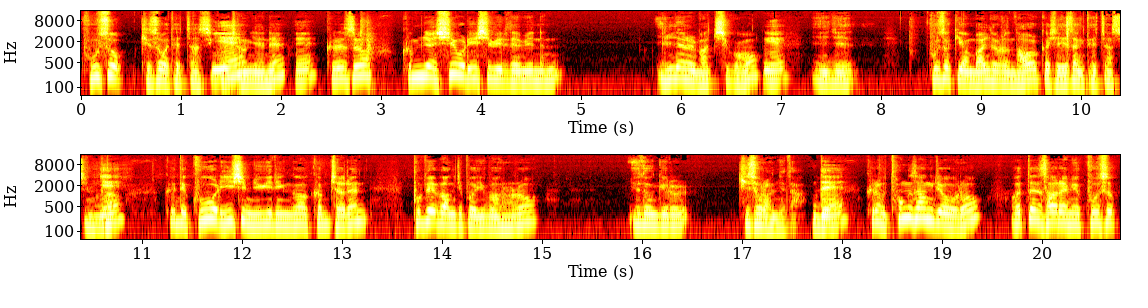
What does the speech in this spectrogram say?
구속 기소가 됐지 않습니까? 예. 작년에. 예? 그래서 금년 10월 20일 되면은 1년을 마치고 예? 이제 구속 기간 만료로 나올 것이 예상이 됐지 않습니까? 예? 그런데 9월 26일인가 검찰은 부패방지법 위반으로 유동규를 기소를 합니다. 네. 그럼 통상적으로 어떤 사람이 구속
